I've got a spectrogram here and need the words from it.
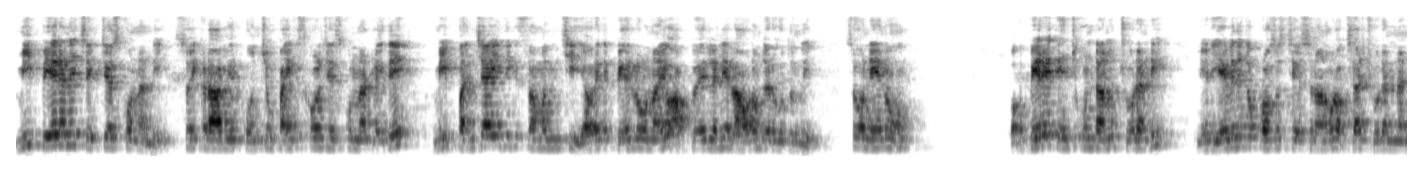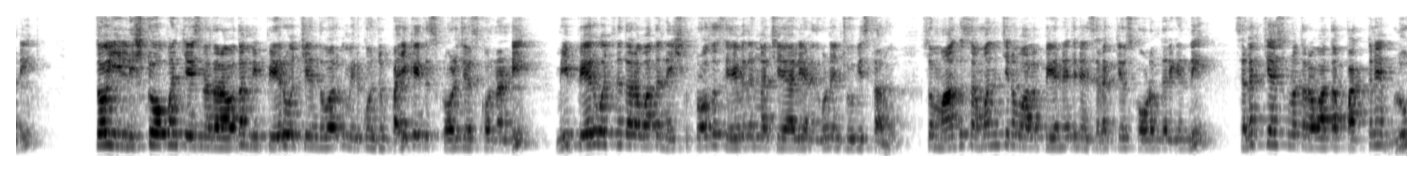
మీ పేరు అనేది చెక్ చేసుకోనండి. సో ఇక్కడ మీరు కొంచెం పైకి స్క్రోల్ చేసుకున్నట్లయితే మీ పంచాయతీకి సంబంధించి ఎవరైతే పేర్లు ఉన్నాయో ఆ పేర్లని రావడం జరుగుతుంది. సో నేను ఒక పేరు అయితే ఎంచుకుంటాను. చూడండి. నేను ఏ విధంగా ప్రాసెస్ చేస్తున్నాను కూడా ఒకసారి చూడండి అండి సో ఈ లిస్ట్ ఓపెన్ చేసిన తర్వాత మీ పేరు వచ్చేంత వరకు మీరు కొంచెం పైకి అయితే స్క్రోల్ చేసుకోనండి మీ పేరు వచ్చిన తర్వాత నెక్స్ట్ ప్రాసెస్ ఏ విధంగా చేయాలి అనేది కూడా నేను చూపిస్తాను. సో మాకు సంబంధించిన వాళ్ళ పేరుని అయితే నేను సెలెక్ట్ చేసుకోవడం జరిగింది. సెలెక్ట్ చేసుకున్న తర్వాత పక్కనే బ్లూ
